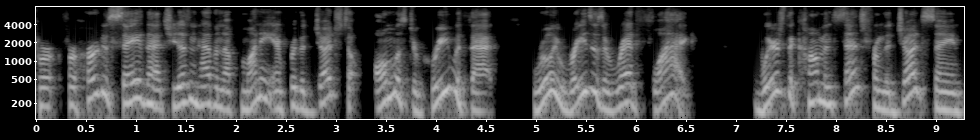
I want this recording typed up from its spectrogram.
For, for her to say that she doesn't have enough money and for the judge to almost agree with that really raises a red flag. Where's the common sense from the judge saying,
